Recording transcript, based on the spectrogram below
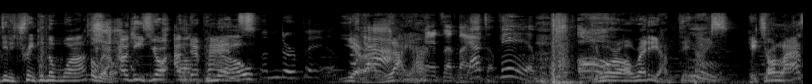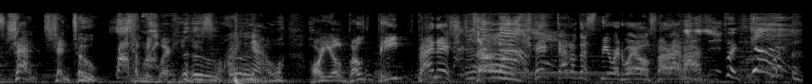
Did it shrink in the wash? A little. Are these your uh, underpants? Underpants. You're a liar. That's a, that's a fib. You're already on thin ice. It's your last chance, Shen Tu. Tell me where he is right hmm. now, or you'll both be banished. Kicked out of the spirit world forever. For good.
